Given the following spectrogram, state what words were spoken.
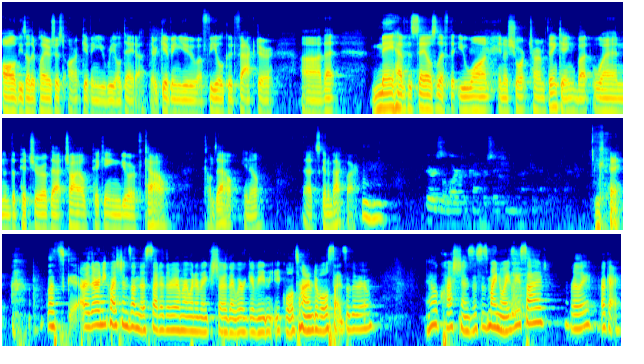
all of these other players just aren't giving you real data. They're giving you a feel good factor uh, that may have the sales lift that you want in a short term thinking, but when the picture of that child picking your cacao comes out, you know, that's going to backfire. There's a larger conversation that I can have Okay. Let's. g- Are there any questions on this side of the room? I want to make sure that we're giving equal time to both sides of the room. No questions. This is my noisy side. Really? Okay.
